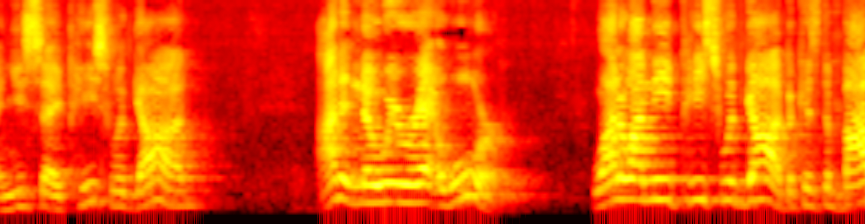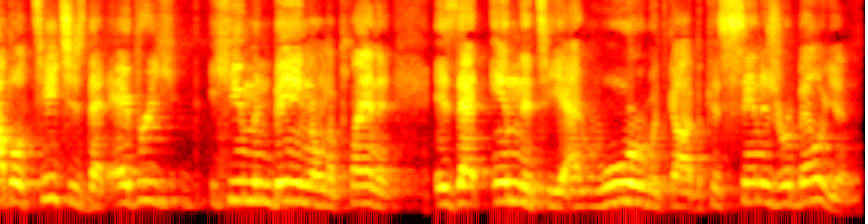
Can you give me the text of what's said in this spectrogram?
And you say, Peace with God? I didn't know we were at war. Why do I need peace with God? Because the Bible teaches that every human being on the planet is at enmity, at war with God, because sin is rebellion.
